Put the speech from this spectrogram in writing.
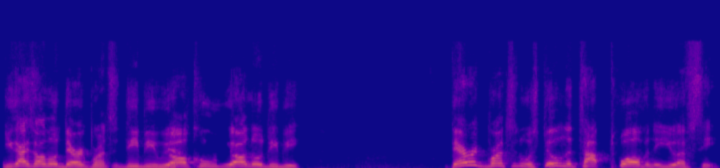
you guys all know Derek Brunson, DB. We Yeah. all cool. We all know DB. Derek Brunson was still in the top 12 in the UFC,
